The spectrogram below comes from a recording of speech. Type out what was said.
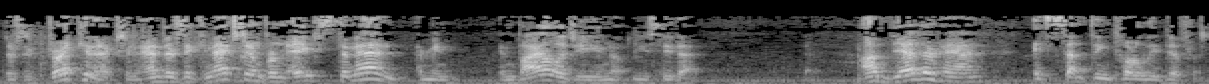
There's a direct connection, and there's a connection from apes to men. I mean, in biology, you know, you see that. On the other hand, it's something totally different.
